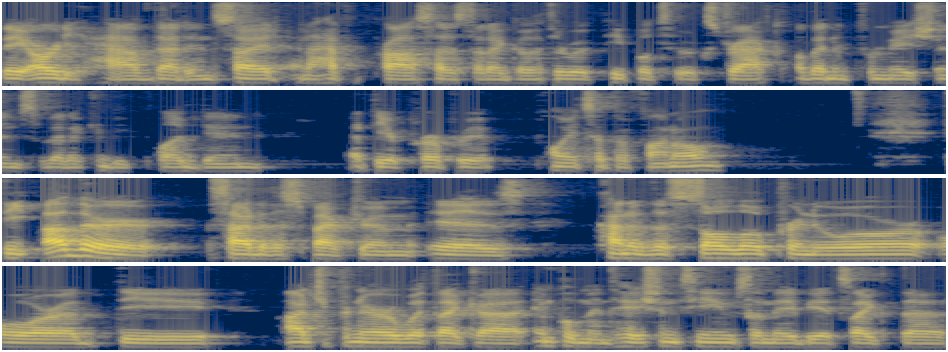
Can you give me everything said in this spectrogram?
they already have that insight and I have a process that I go through with people to extract all that information so that it can be plugged in at the appropriate points of the funnel. The other side of the spectrum is kind of the solopreneur or the entrepreneur with like a implementation team. So maybe it's like the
